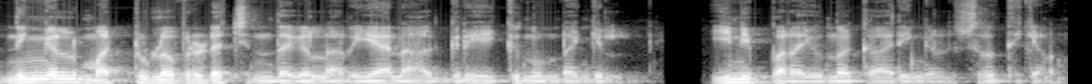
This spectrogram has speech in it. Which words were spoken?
നിങ്ങൾ മറ്റുള്ളവരുടെ ചിന്തകൾ അറിയാൻ ആഗ്രഹിക്കുന്നുണ്ടെങ്കിൽ ഇനി പറയുന്ന കാര്യങ്ങൾ ശ്രദ്ധിക്കണം.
